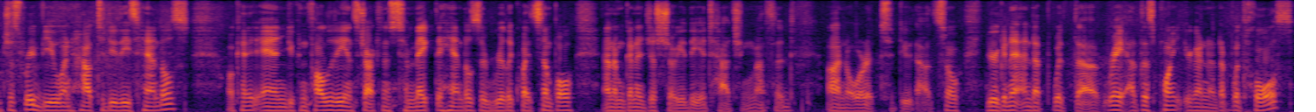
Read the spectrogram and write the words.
just review on how to do these handles. Okay, and you can follow the instructions to make the handles. They're really quite simple and I'm gonna just show you the attaching method in order to do that. So you're gonna end up with uh, right at this point you're gonna end up with holes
